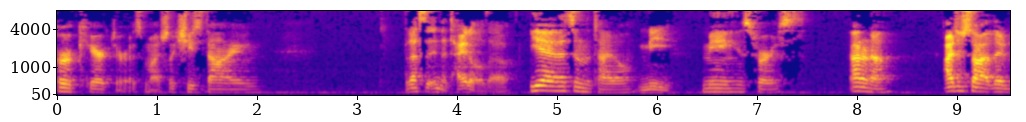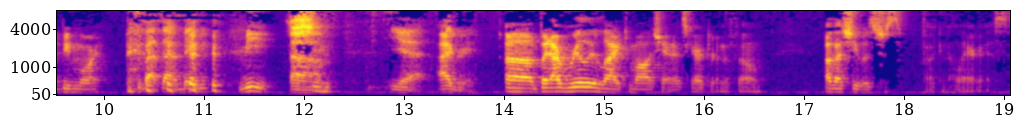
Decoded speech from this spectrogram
her character as much. Like she's dying. but that's in the title though. Yeah, that's in the title. Me. Me is first. I don't know. I just thought there'd be more. Think about that, baby. Me. Um, yeah, I agree. Uh, but I really liked Molly Shannon's character in the film. I thought she was just fucking hilarious.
